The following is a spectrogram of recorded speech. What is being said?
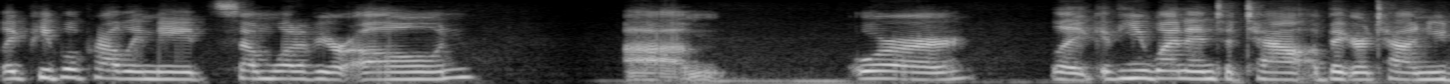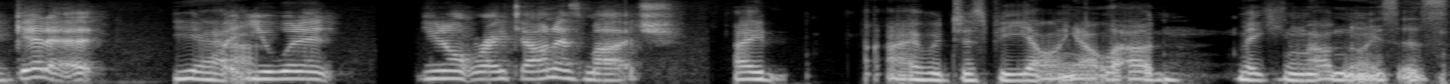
like people probably made somewhat of your own, um, or like if you went into town, a bigger town, you'd get it, Yeah. but you wouldn't. You don't write down as much. I I would just be yelling out loud, making loud noises.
